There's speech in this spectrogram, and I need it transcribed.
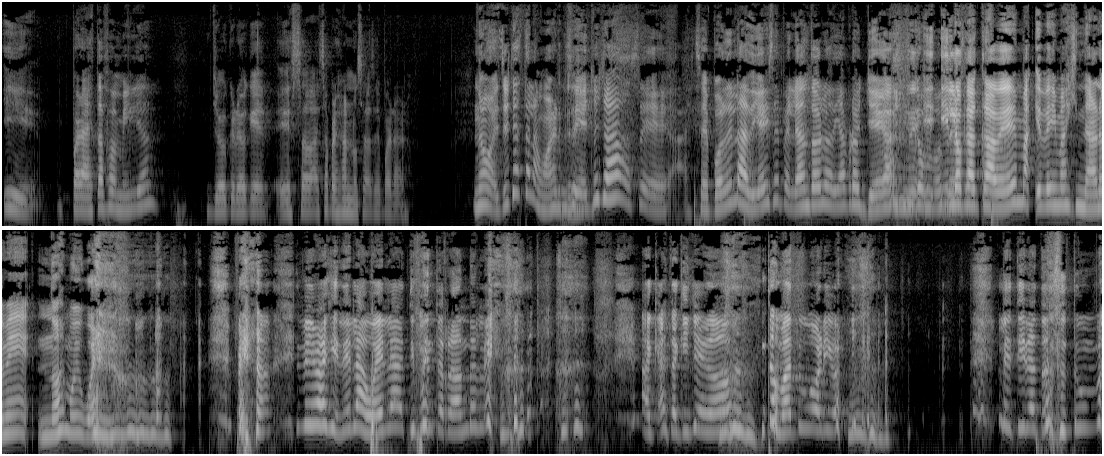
Y para esta familia, yo creo que esa, esa pareja no se va a separar. No, ellos ya está la muerte. Sí, ellos ya se, ay, se ponen la día y se pelean todos los días, pero llegan. como Y, lo que acabé de ma- de imaginarme no es muy bueno. Pero me imaginé la abuela, tipo, enterrándole. Hasta aquí llegó. Toma tu bori, bori. Le tira toda su tumba.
